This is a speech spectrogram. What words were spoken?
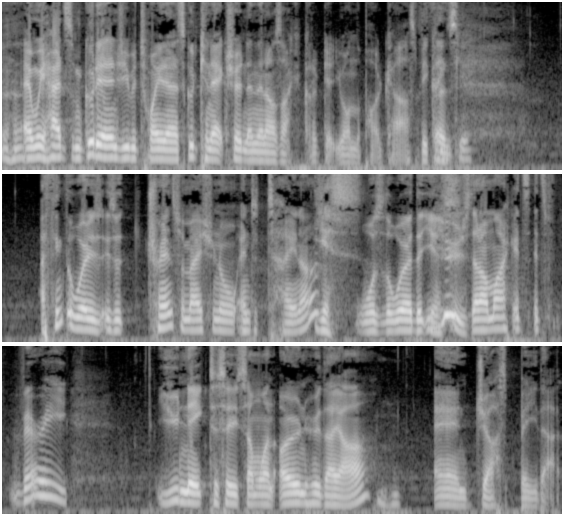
Uh-huh. and we had some good energy between us, good connection, and then I was like, I got to get you on the podcast because Thank you. I think the word is is it transformational entertainer Yes. was the word that you Yes. used, and I'm like, it's it's very unique to see someone own who they are Mhm. and just be that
